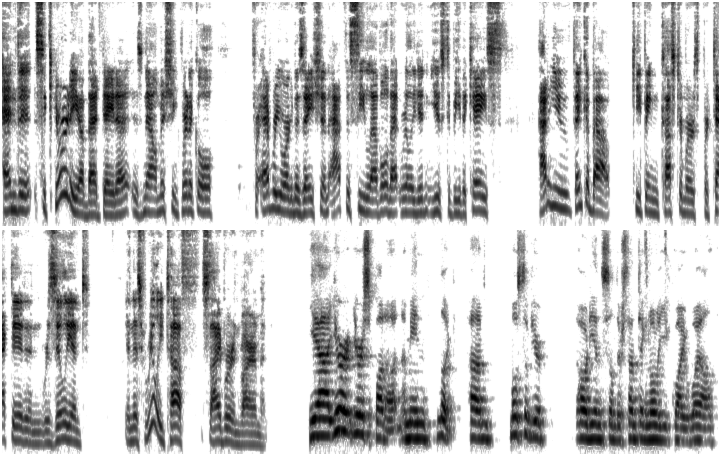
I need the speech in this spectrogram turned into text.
And the security of that data is now mission critical for every organization at the C level. That really didn't used to be the case. How do you think about keeping customers protected and resilient in this really tough cyber environment? Yeah, you're you're spot on. I mean, look, um, most of your audience understand technology quite well,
